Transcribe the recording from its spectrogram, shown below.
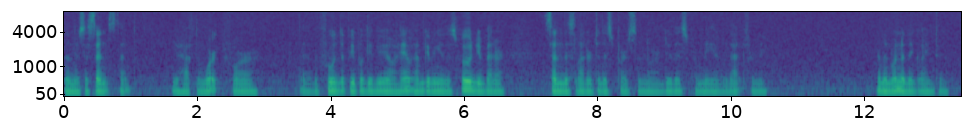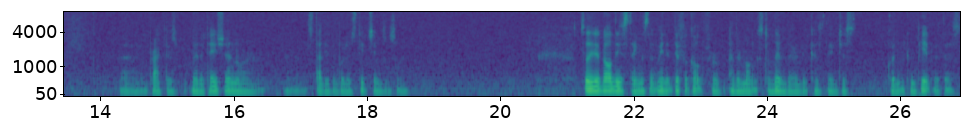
Then there's a sense that you have to work for the, the food that people give you. Oh, hey, I'm giving you this food, you better send this letter to this person, or do this for me, or do that for me. And then when are they going to uh, practice meditation or uh, study the Buddha's teachings or so on? So they did all these things that made it difficult for other monks to live there because they just couldn't compete with this.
